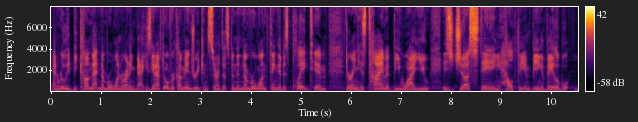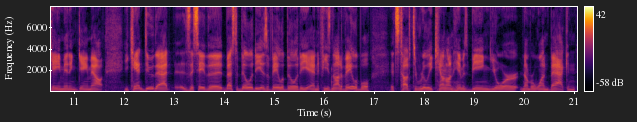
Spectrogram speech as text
and really become that number one running back. He's going to have to overcome injury concerns. That's been the number one thing that has plagued him during his time at BYU is just staying healthy and being available game in and game out. You can't do that. As they say, the best ability is availability, and if he's not available, it's tough to really count on him as being your number one back. And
